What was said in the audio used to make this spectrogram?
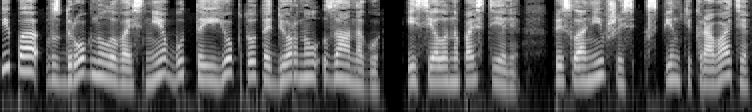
Пипа вздрогнула во сне, будто ее кто-то дернул за ногу, и села на постели. Прислонившись к спинке кровати,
